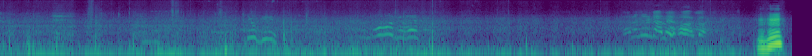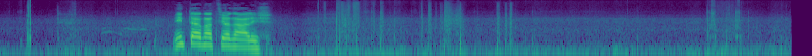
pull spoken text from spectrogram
Jogi! Amore! Erre mindenhol hallgat. Mhm. Internacionális.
